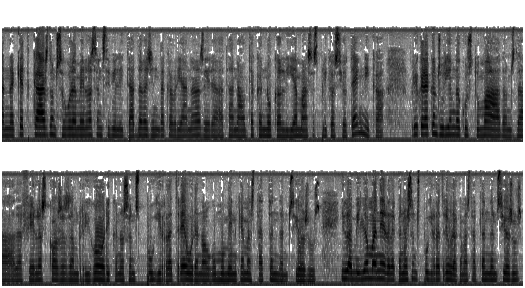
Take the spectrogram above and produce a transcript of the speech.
en aquest cas doncs, segurament la sensibilitat de la gent de Cabrianes era tan alta que no calia massa explicació tècnica. Però jo crec que ens hauríem d'acostumar doncs, de, de fer les coses amb rigor i que no se'ns pugui retreure en algun moment que hem estat tendenciosos. I la millor manera de que no se'ns pugui retreure que hem estat tendenciosos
